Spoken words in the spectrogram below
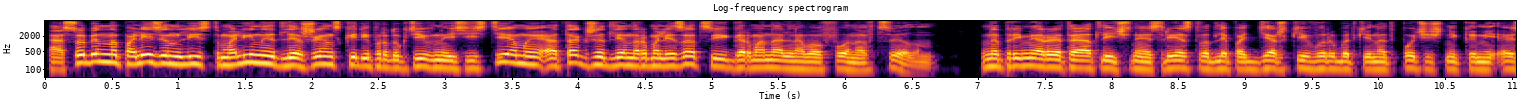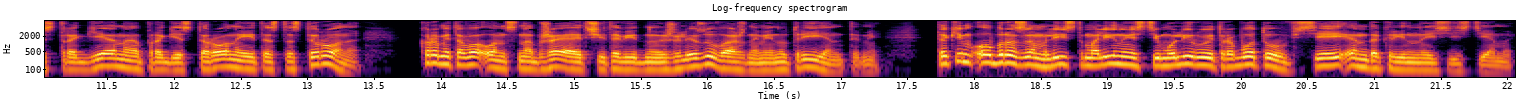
Особенно полезен лист малины для женской репродуктивной системы, а также для нормализации гормонального фона в целом. Например, это отличное средство для поддержки выработки надпочечниками эстрогена, прогестерона и тестостерона – Кроме того, он снабжает щитовидную железу важными нутриентами. Таким образом, лист малины стимулирует работу всей эндокринной системы.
